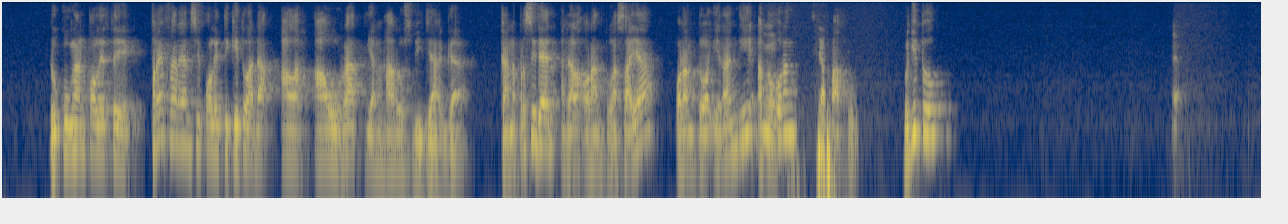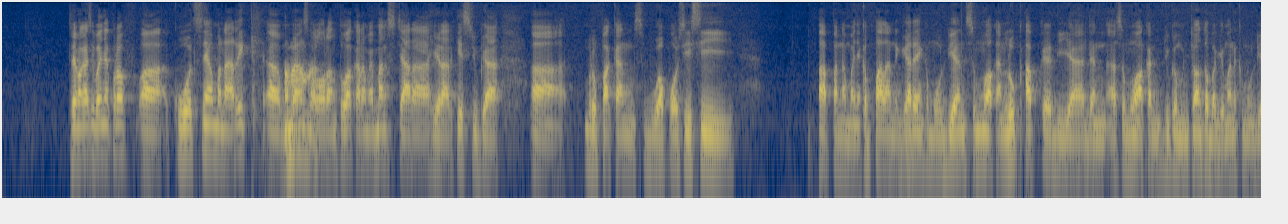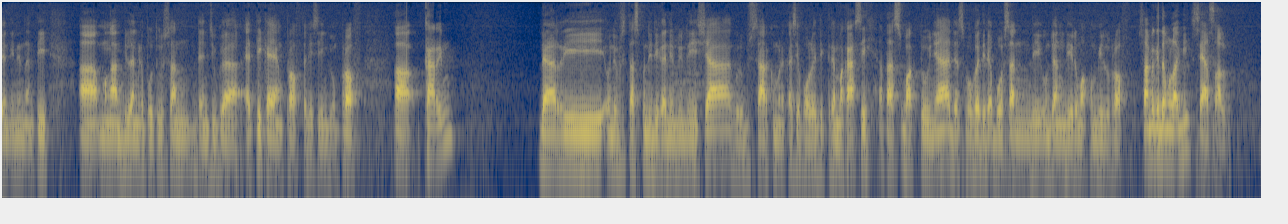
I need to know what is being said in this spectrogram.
dukungan politik, preferensi politik itu ada Allah aurat yang harus dijaga. Karena presiden adalah orang tua saya, orang tua Irandi, atau hmm. orang siapa pun. Begitu. Ya. Terima kasih banyak Prof. Uh, Quotes-nya menarik uh, membahas soal orang tua karena memang secara hierarkis juga uh, merupakan sebuah posisi apa namanya kepala negara yang kemudian semua akan look up ke dia dan uh, semua akan juga mencontoh bagaimana kemudian ini nanti uh, mengambilan keputusan dan juga etika yang Prof tadi singgung. Prof uh, Karim dari Universitas Pendidikan Indonesia, Guru Besar Komunikasi Politik. Terima kasih atas waktunya dan semoga tidak bosan diundang di Rumah Pemilu, Prof. Sampai ketemu lagi, sehat selalu.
